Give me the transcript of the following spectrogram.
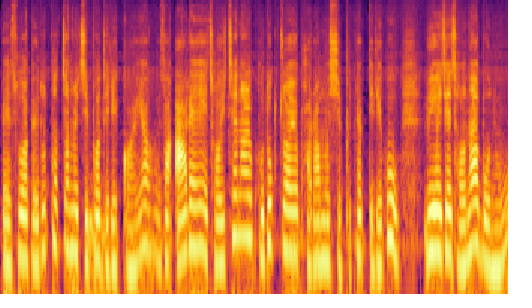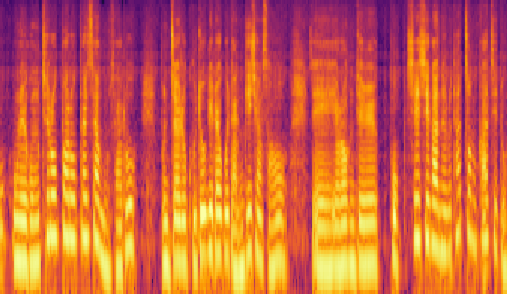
매수와 매도 타점을 짚어드릴 거예요. 그래서 아래에 저희 채널 구독, 좋아요 바로 한 번씩 부탁드리고 위에 제 전화번호 010-7585-8354로 문자로 구독이라고 남기셔서 이제 여러분들 꼭 실시간으로 타점까지도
